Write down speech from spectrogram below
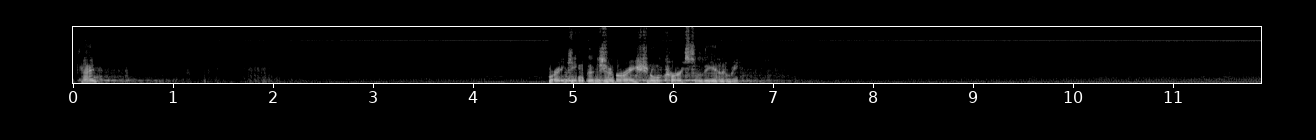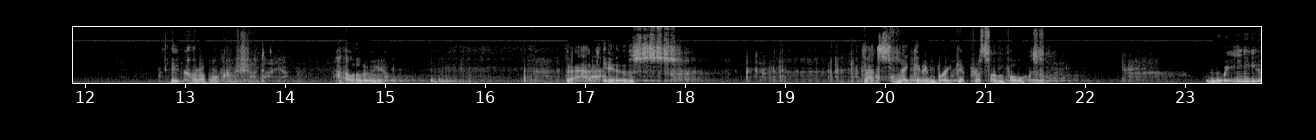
Okay? Breaking the generational curse of the enemy. Hallelujah. That is, that's make it and break it for some folks we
